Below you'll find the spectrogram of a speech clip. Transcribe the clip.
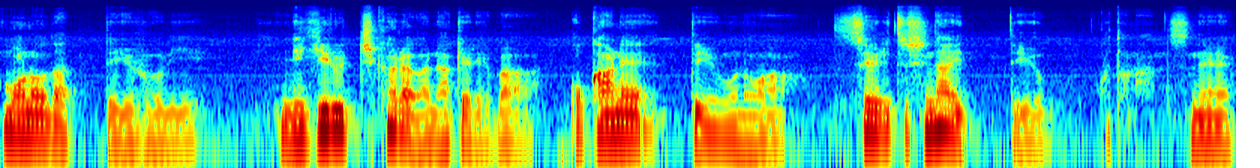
ものだっていうふうに握る力がなければお金っていうものは成立しないっていうことなんですね。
